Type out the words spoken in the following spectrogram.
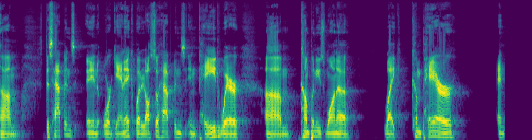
um, this happens in organic, but it also happens in paid where um, companies want to like compare and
